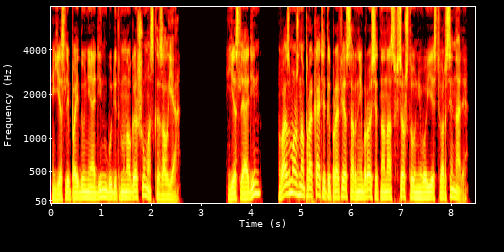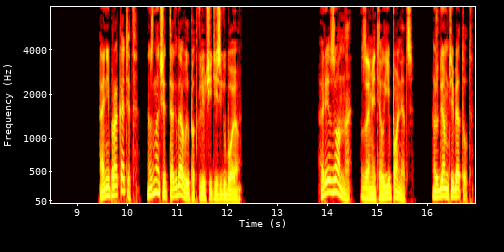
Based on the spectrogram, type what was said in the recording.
«Если пойду не один, будет много шума», — сказал я. «Если один, возможно, прокатит, и профессор не бросит на нас все, что у него есть в арсенале. А не прокатит, значит, тогда вы подключитесь к бою». «Резонно», — заметил японец. «Ждем тебя тут.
